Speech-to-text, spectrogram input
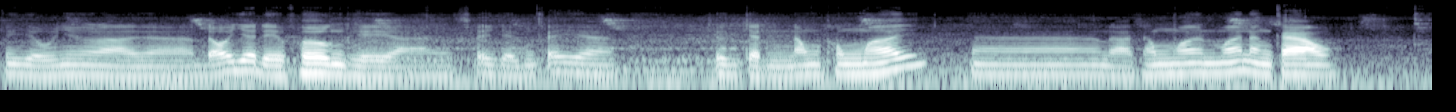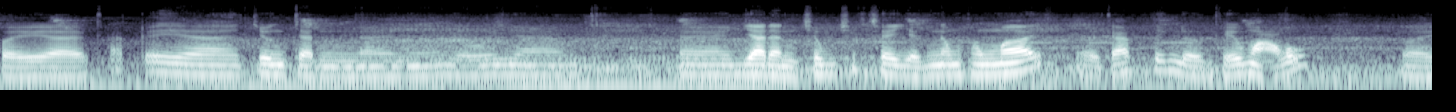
ví dụ như là đối với địa phương thì xây dựng cái chương trình nông thôn mới là nông mới mới nâng cao rồi à, các cái à, chương trình à, ví dụ gia đình chung sức xây dựng nông thôn mới rồi các tuyến đường kiểu mẫu rồi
